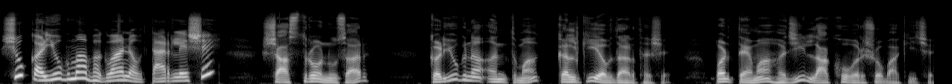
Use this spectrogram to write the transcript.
શું કળિયુગમાં ભગવાન અવતાર લેશે? શાસ્ત્રો અનુસાર કળિયુગના અંતમાં કલ્કી અવતાર થશે પણ તેમાં હજી લાખો વર્ષો બાકી છે.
